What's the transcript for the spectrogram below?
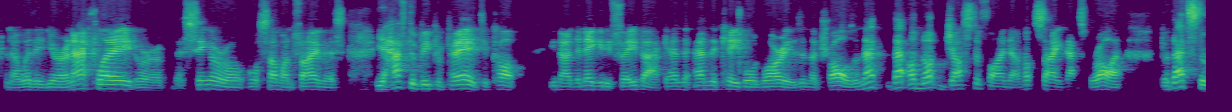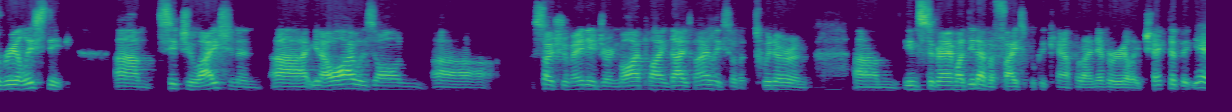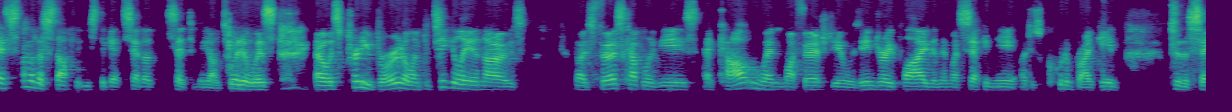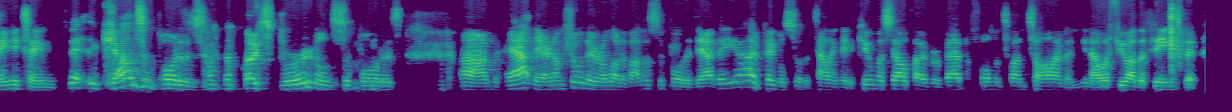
you know, whether you're an athlete or a, a singer or, or someone famous, you have to be prepared to cop you know the negative feedback and the, and the keyboard warriors and the trolls and that that I'm not justifying that I'm not saying that's right but that's the realistic um, situation. And, uh, you know, I was on uh, social media during my playing days, mainly sort of Twitter and um, Instagram. I did have a Facebook account, but I never really checked it. But yeah, some of the stuff that used to get said, said to me on Twitter was, you know, was pretty brutal. And particularly in those, those first couple of years at Carlton, when my first year was injury plagued, and then my second year, I just couldn't break in to the senior team. Carlton supporters are some of the most brutal supporters um, out there, and I'm sure there are a lot of other supporters out there. You know, people sort of telling me to kill myself over a bad performance one time, and you know a few other things. But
